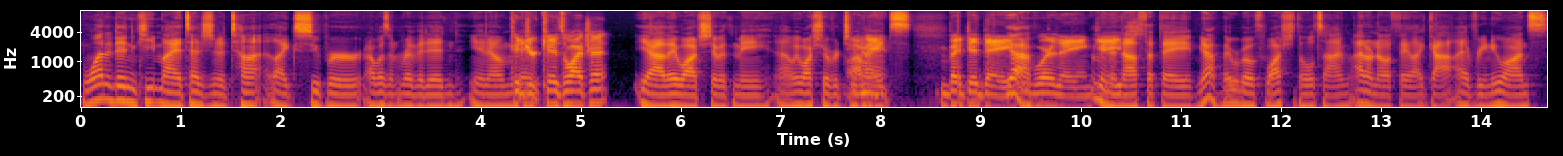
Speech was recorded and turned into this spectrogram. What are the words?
one, it didn't keep my attention a ton. Like super, I wasn't riveted. You know. Could It- your kids watch it? Yeah, they watched it with me. Uh, we watched it over two I mean, nights. But did they? Yeah. Were they I engaged? mean, enough that they, yeah, they were both watched the whole time. I don't know if they like got every nuance,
